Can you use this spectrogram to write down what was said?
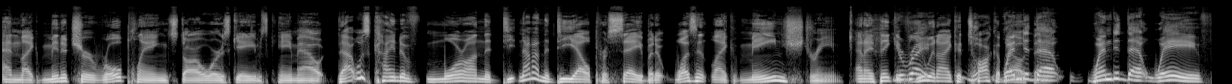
and like miniature role playing Star Wars games came out. That was kind of more on the D- not on the DL per se, but it wasn't like mainstream. And I think You're if right. you and I could talk about when did that. when did that wave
